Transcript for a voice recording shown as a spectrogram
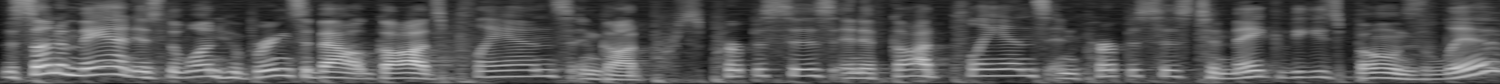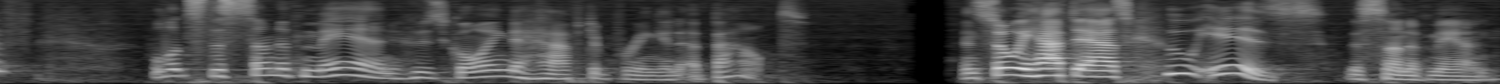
The Son of Man is the one who brings about God's plans and God's purposes. And if God plans and purposes to make these bones live, well, it's the Son of Man who's going to have to bring it about. And so we have to ask who is the Son of Man?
